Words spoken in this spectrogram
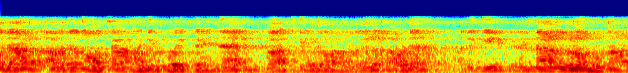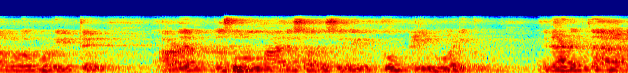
ഒരാൾ അവരെ നോക്കാൻ വേണ്ടി പോയി കഴിഞ്ഞാൽ ബാക്കിയുള്ള ആളുകൾ അവിടെ അല്ലെങ്കിൽ രണ്ടാളുകളോ മൂന്നാളുകളോ കൂടിയിട്ട് അവിടെ റസൂൽമാരെ സദസ്സിലിരിക്കും എഴുപ് പഠിക്കും. പിന്നെ അടുത്ത ആൾ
